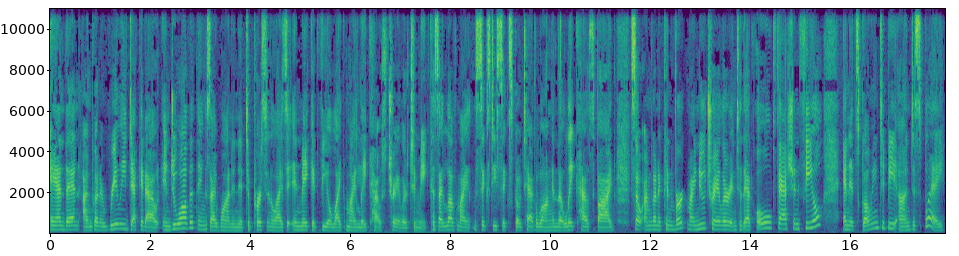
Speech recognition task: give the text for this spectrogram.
and then I'm going to really deck it out and do all the things I want in it to personalize it and make it feel like my lake house trailer to me because I love my 66 Go Tag Along and the lake house vibe. So I'm going to convert my new trailer into that old fashioned feel, and it's going to be on display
